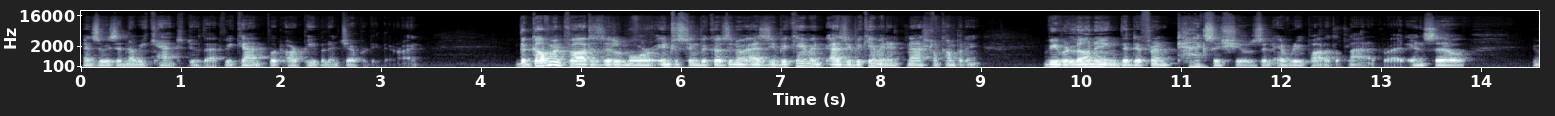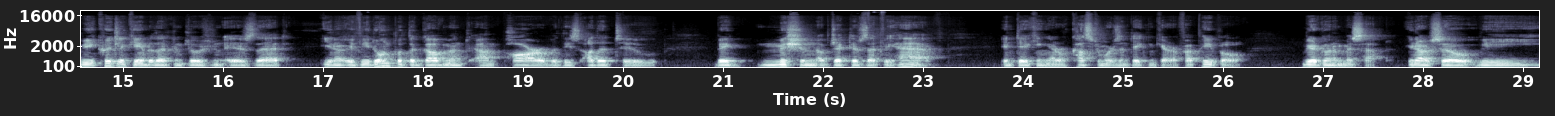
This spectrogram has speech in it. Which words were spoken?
And so we said, no, we can't do that. We can't put our people in jeopardy? The government part is a little more interesting because you know, as you became an, as you became an international company, we were learning the different tax issues in every part of the planet, right? And so we quickly came to that conclusion: is that you know, if you don't put the government on par with these other two big mission objectives that we have in taking care of customers and taking care of our people, we are going to miss out. You know, so we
